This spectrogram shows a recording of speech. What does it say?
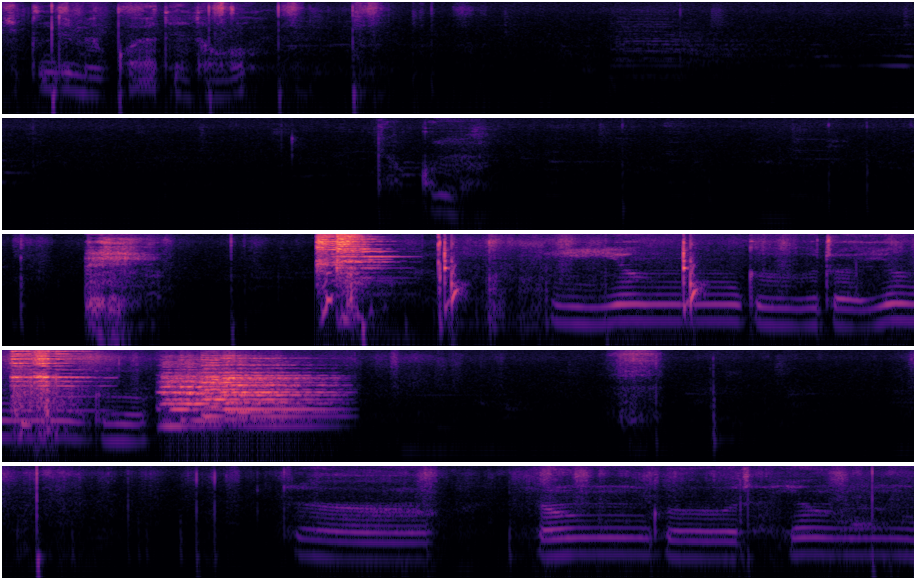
10분 되면 꺼야 돼서. 잠깐만. 이영그라 영그 자 영그라 영그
